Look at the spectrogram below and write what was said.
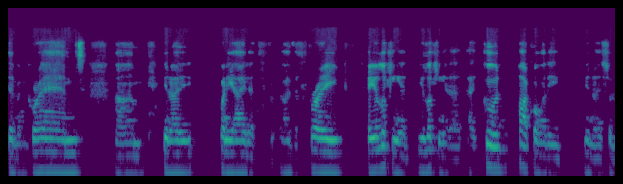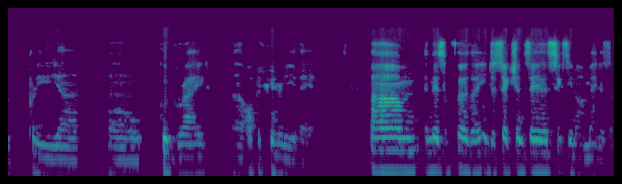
seven grams. Um, you know, 28 at over three. So you're looking at you're looking at a, a good, high quality, you know, sort of pretty uh, uh, good grade uh, opportunity there. Um, and there's some further intersections there, 69 metres at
